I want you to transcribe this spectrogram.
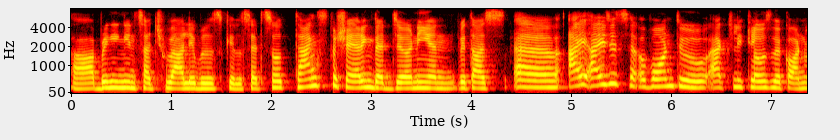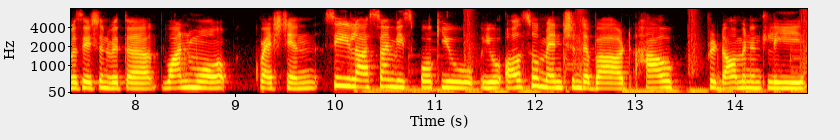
uh, bringing in such valuable skill sets. So thanks for sharing that journey and with us. Uh, I, I just want to actually close the conversation with uh, one more question. See, last time we spoke, you you also mentioned about how predominantly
